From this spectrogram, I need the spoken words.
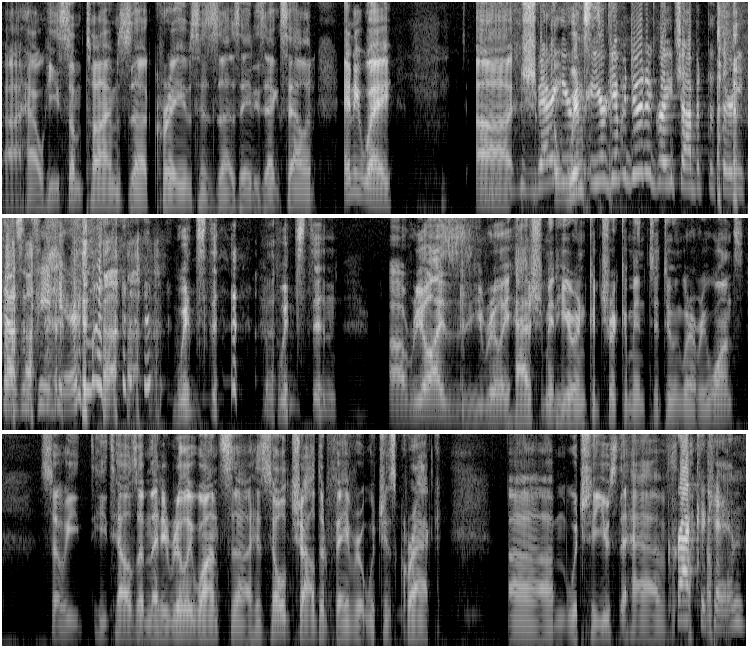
uh, how he sometimes uh, craves his uh, Zadie's egg salad. Anyway. Uh, Very, you're, Winston, you're giving doing a great job at the thirty thousand feet here. Winston, Winston uh, realizes he really has Schmidt here and could trick him into doing whatever he wants. So he he tells him that he really wants uh, his old childhood favorite, which is crack, um, which he used to have Crack cocaine.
